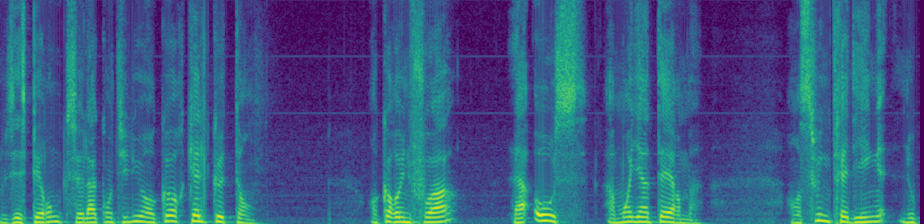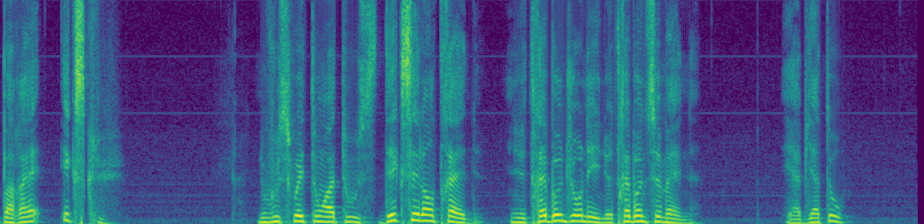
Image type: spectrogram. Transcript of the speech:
nous espérons que cela continue encore quelques temps. Encore une fois, la hausse à moyen terme en swing trading nous paraît exclue. Nous vous souhaitons à tous d'excellents trades, une très bonne journée, une très bonne semaine et à bientôt.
